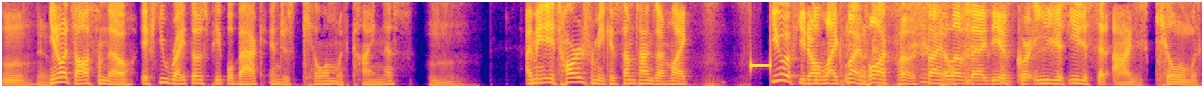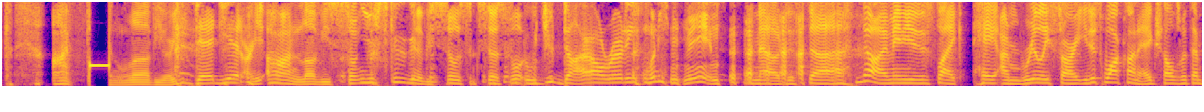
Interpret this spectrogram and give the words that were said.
mm. You know what's awesome though? If you write those people back and just kill them with kindness. Hmm. I mean, it's hard for me because sometimes I'm like, F- you if you don't like my blog post I love the idea of course. You just you just said, "I just kill him with." I fucking love you. Are you dead yet? Are you? Oh, I love you so. You're, you're gonna be so successful. Would you die already? What do you mean? no, just uh no. I mean, you just like, hey, I'm really sorry. You just walk on eggshells with them.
